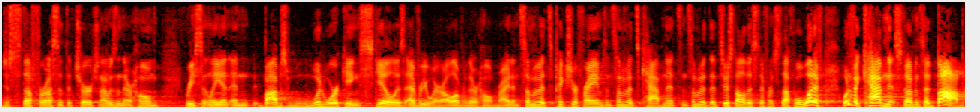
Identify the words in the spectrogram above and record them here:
just stuff for us at the church. And I was in their home recently, and, and Bob's woodworking skill is everywhere, all over their home, right? And some of it's picture frames, and some of it's cabinets, and some of it, it's just all this different stuff. Well, what if, what if a cabinet stood up and said, Bob,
